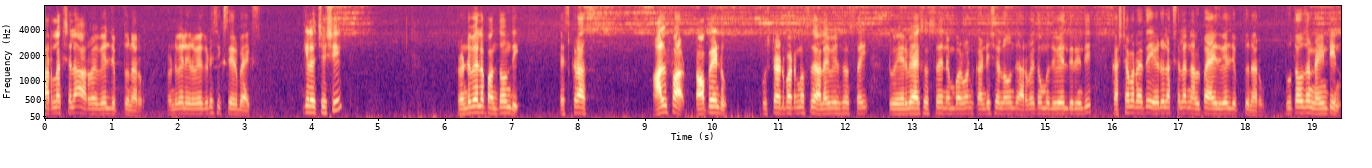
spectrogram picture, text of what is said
ఆరు లక్షల అరవై వేలు చెప్తున్నారు. రెండు వేల ఇరవై ఒకటి సిక్స్ ఎయిర్ బ్యాగ్స్ వెహికల్ వచ్చేసి రెండు వేల పంతొమ్మిది S Cross alpha top end push start button వస్తుంది అలై వీల్స్ వస్తాయి టూ ఎయిర్ బ్యాగ్స్ వస్తాయి నెంబర్ వన్ కండిషన్లో ఉంది అరవై తొమ్మిది వేలు తిరిగింది. కస్టమర్ అయితే ఏడు లక్షల నలభై ఐదు వేలు చెప్తున్నారు. Two thousand nineteen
